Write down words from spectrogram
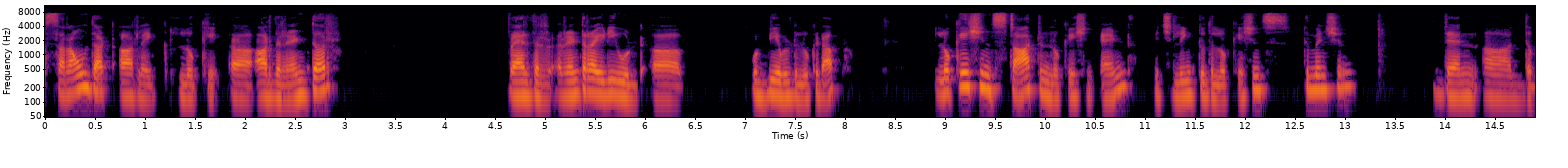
surround that are like locate uh, are the renter, where the renter ID would uh, would be able to look it up. Location start and location end, which link to the locations dimension. Then uh, the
